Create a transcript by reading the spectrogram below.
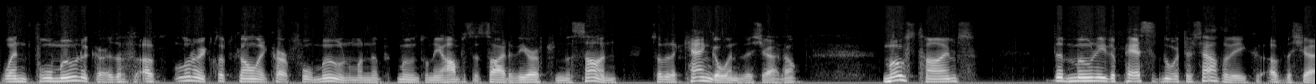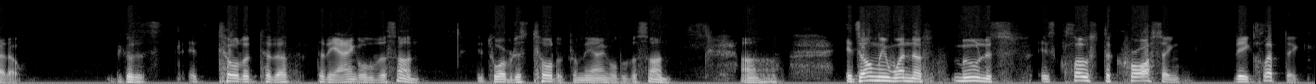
when full moon occurs, a, a lunar eclipse can only occur full moon when the moon's on the opposite side of the Earth from the sun, so that it can go into the shadow. Most times, the moon either passes north or south of the of the shadow, because it's it's tilted to the to the angle of the sun. Its orbit is tilted from the angle of the sun. Uh, It's only when the moon is is close to crossing the ecliptic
